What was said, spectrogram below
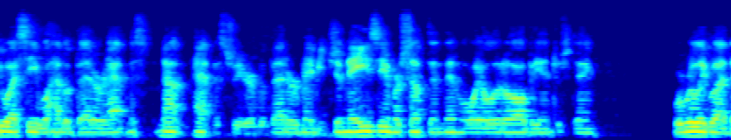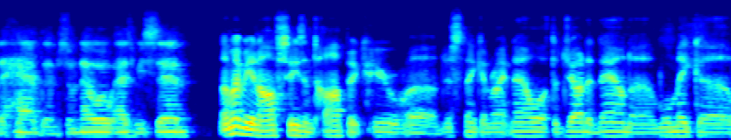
USC will have a better atmos not atmosphere, but better maybe gymnasium or something than Loyola. It'll all be interesting. We're really glad to have them. So Noah, as we said, that might be an off-season topic here. Uh, just thinking right now, we'll have to jot it down. Uh, we'll make a,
